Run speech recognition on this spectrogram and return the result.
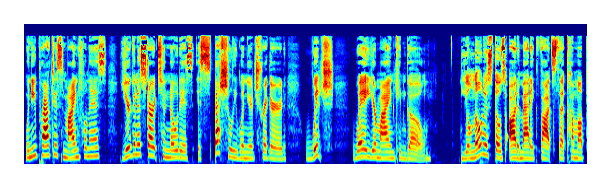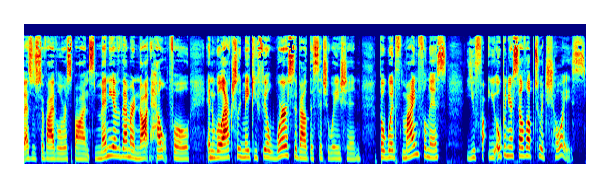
When you practice mindfulness, you're going to start to notice, especially when you're triggered, which way your mind can go you'll notice those automatic thoughts that come up as a survival response. Many of them are not helpful and will actually make you feel worse about the situation. But with mindfulness, you you open yourself up to a choice.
